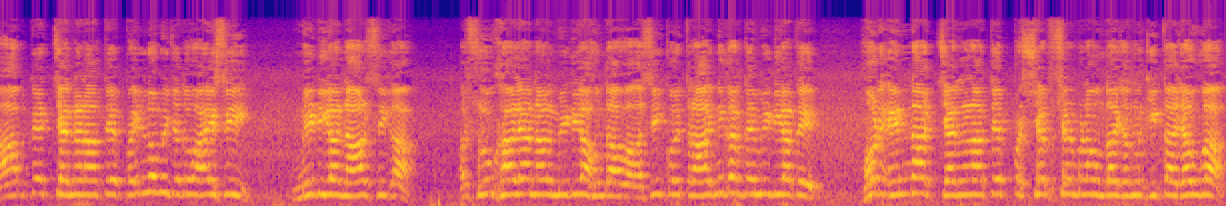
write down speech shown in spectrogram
ਆਪਦੇ ਚੈਨਲਾਂ ਤੇ ਪਹਿਲੋਂ ਵੀ ਜਦੋਂ ਆਏ ਸੀ, ਮੀਡੀਆ ਨਾਲ ਸੀਗਾ। ਰਸੂਖ ਵਾਲਿਆਂ ਨਾਲ ਮੀਡੀਆ ਹੁੰਦਾ ਵਾ। ਅਸੀਂ ਕੋਈ ਇਤਰਾਜ਼ ਨਹੀਂ ਕਰਦੇ ਮੀਡੀਆ ਤੇ। ਹੁਣ ਇਹਨਾਂ ਚੈਨਲਾਂ ਤੇ ਪਰਸੈਪਸ਼ਨ ਬਣਾਉਣ ਦਾ ਯਤਨ ਕੀਤਾ ਜਾਊਗਾ।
